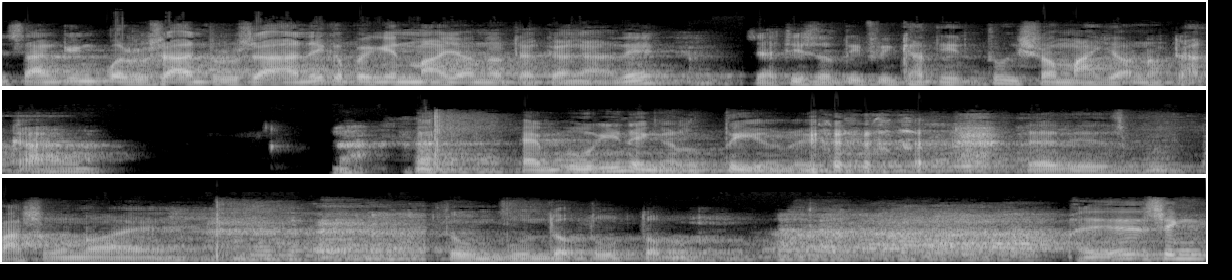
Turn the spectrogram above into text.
saking perusahaan-perusahaan ini kepengen mayokno dagangane jadi sertifikat itu iso mayokno dagangan. MUI ini ngerti Jadi pas ngono ae. Tumbuh untuk tutup. Eh, sing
